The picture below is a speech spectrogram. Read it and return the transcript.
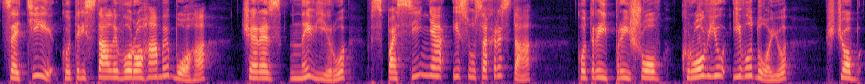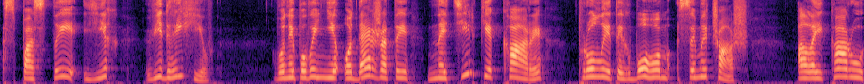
Це ті, котрі стали ворогами Бога через невіру в спасіння Ісуса Христа, котрий прийшов кров'ю і водою, щоб спасти їх від гріхів. Вони повинні одержати не тільки кари, пролитих Богом семи чаш, але й кару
